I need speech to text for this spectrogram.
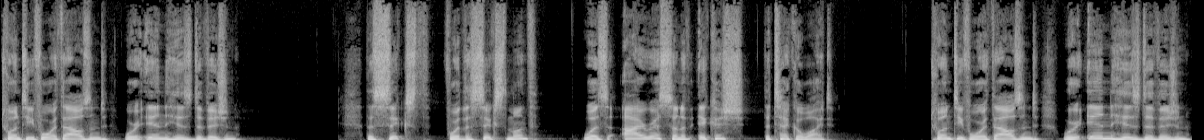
24,000 were in his division. The sixth, for the sixth month, was Ira son of Ikkesh the Tekoite. 24,000 were in his division.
